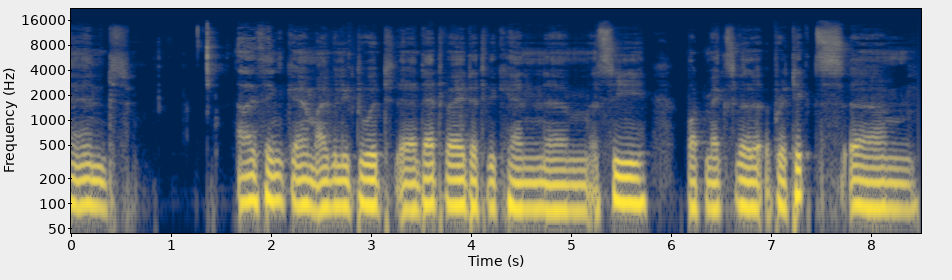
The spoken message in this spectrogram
and I think um, I will do it uh, that way that we can um, see what Maxwell predicts um,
